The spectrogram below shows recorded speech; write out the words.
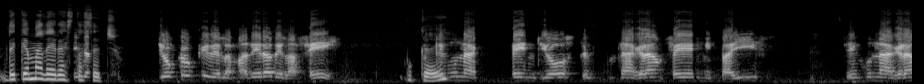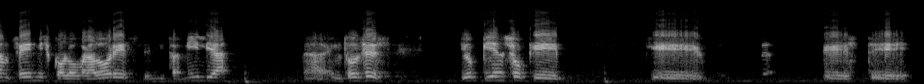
¿De qué madera estás hecho? Yo creo que de la madera de la fe. Tengo una fe en Dios, tengo una gran fe en mi país tengo una gran fe en mis colaboradores, en mi familia. Ah, entonces, yo pienso que, este,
